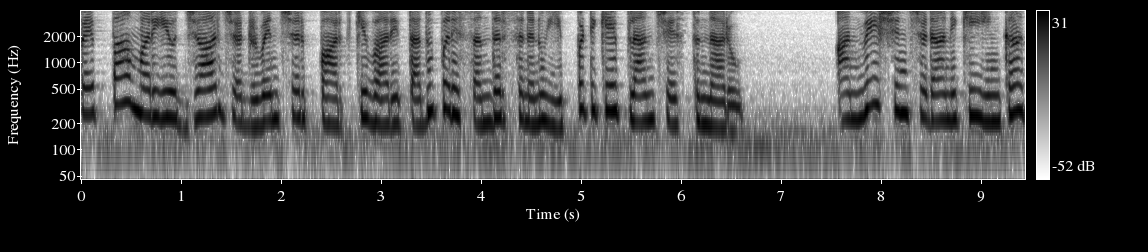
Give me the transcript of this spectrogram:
పెప్పా మరియు జార్జ్ అడ్వెంచర్ పార్క్కి వారి తదుపరి సందర్శనను ఇప్పటికే ప్లాన్ చేస్తున్నారు. అన్వేషించడానికి ఇంకా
